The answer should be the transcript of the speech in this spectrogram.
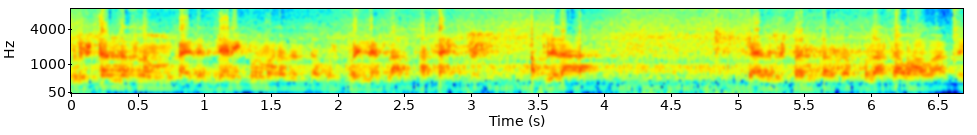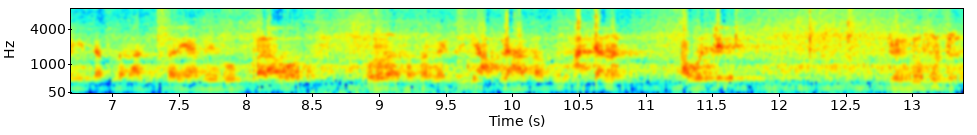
दृष्टांत असला म्हणून काय? तर ज्ञानेश्वर महाराजांचा म्हणण्याचा अर्थ असा आहे. आपल्याला त्या दृष्टांताचा खुलासा व्हावा काही त्यातलं अंतर्यामी रूप कळावं म्हणून असं सांगायचं की आपल्या हातातून अचानक अवचित चेंडू सुटला.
